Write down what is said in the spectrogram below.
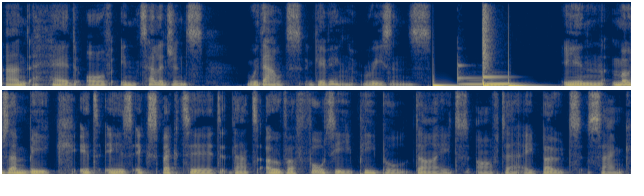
and head of intelligence without giving reasons. In Mozambique, it is expected that over 40 people died after a boat sank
